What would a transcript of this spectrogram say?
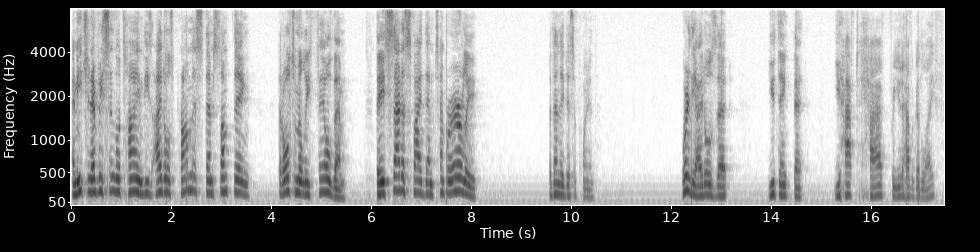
And each and every single time, these idols promised them something that ultimately failed them. They satisfied them temporarily, but then they disappointed. What are the idols that you think that you have to have for you to have a good life?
